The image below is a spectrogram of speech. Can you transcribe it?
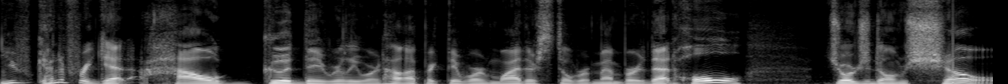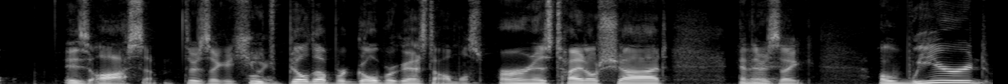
you kind of forget how good they really were and how epic they were and why they're still remembered. That whole Georgia Dome show is awesome. There's like a huge buildup where Goldberg has to almost earn his title shot, and there's like a weird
